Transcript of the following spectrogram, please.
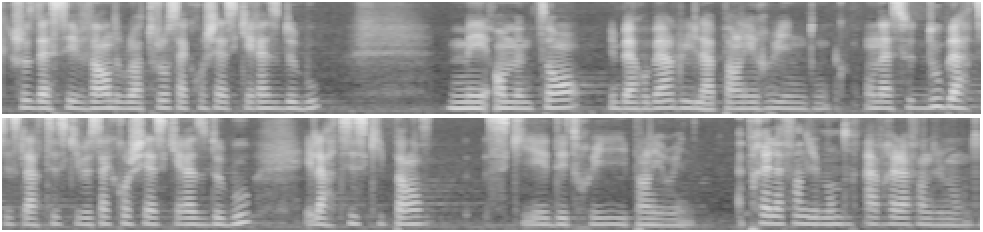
quelque chose d'assez vain, de vouloir toujours s'accrocher à ce qui reste debout. Mais en même temps, Hubert Robert, lui, il a peint les ruines. Donc, on a ce double artiste, l'artiste qui veut s'accrocher à ce qui reste debout et l'artiste qui peint ce qui est détruit, il peint les ruines. Après la fin du monde. Après la fin du monde.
